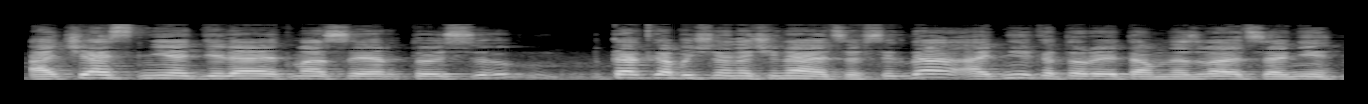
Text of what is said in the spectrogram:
а часть не отделяет массер, то есть э, так обычно начинается всегда. Одни, которые там называются, они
